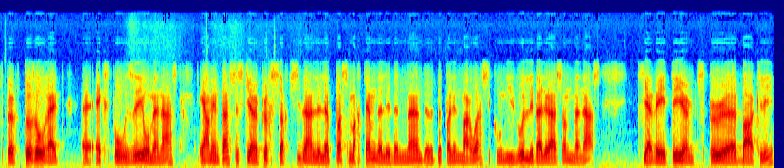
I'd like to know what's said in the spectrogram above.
qui peuvent toujours être euh, exposées aux menaces. Et en même temps, c'est ce qui est un peu ressorti dans le, post-mortem de l'événement de, Pauline Marois, c'est qu'au niveau de l'évaluation de menaces, qui avait été un petit peu euh, bâclé,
